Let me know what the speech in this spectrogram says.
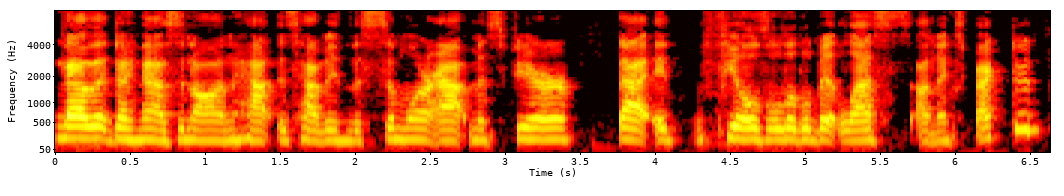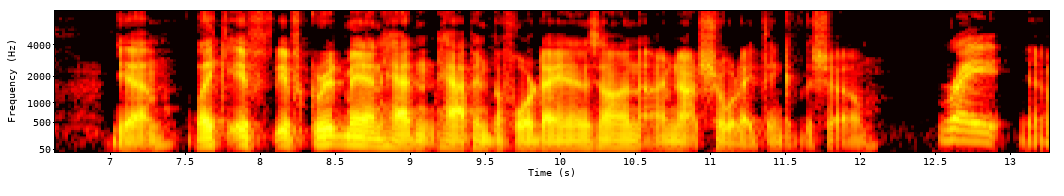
now that Dynazenon ha- is having the similar atmosphere that it feels a little bit less unexpected. yeah. Like if if Gridman hadn't happened before Dynazenon, I'm not sure what I'd think of the show. Right. Yeah.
